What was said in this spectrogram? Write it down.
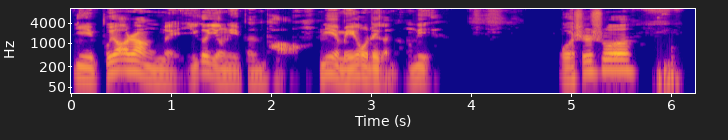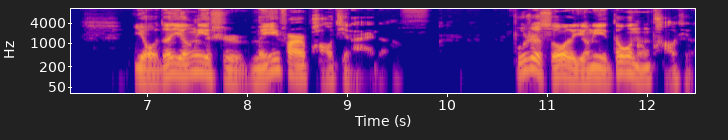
你不要让每一个盈利奔跑，你也没有这个能力。我是说，有的盈利是没法跑起来的。不是所有的盈利都能跑起来。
